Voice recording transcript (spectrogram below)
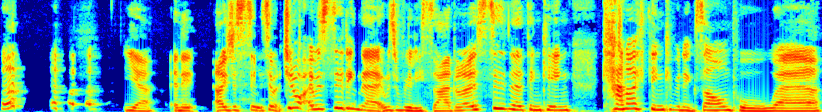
yeah and it i just see it so much Do you know what i was sitting there it was really sad but i was sitting there thinking can i think of an example where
